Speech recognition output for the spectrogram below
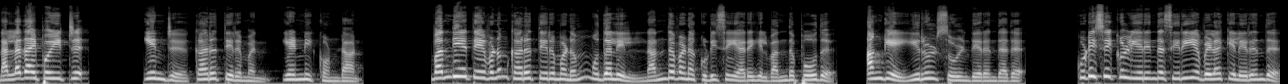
நல்லதாய் போயிற்று என்று கருத்திருமன் எண்ணிக்கொண்டான். வந்தியத்தேவனும் கருத்திருமனும் முதலில் நந்தவன குடிசை அருகில் வந்தபோது அங்கே இருள் சூழ்ந்திருந்தது. குடிசைக்குள் எரிந்த சிறிய விளக்கிலிருந்து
